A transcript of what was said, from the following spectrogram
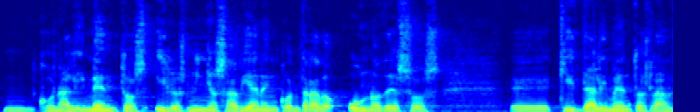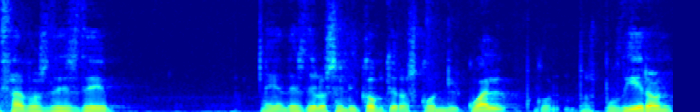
mm, con alimentos y los niños habían encontrado uno de esos eh, kits de alimentos lanzados desde, eh, desde los helicópteros, con el cual pues pudieron,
